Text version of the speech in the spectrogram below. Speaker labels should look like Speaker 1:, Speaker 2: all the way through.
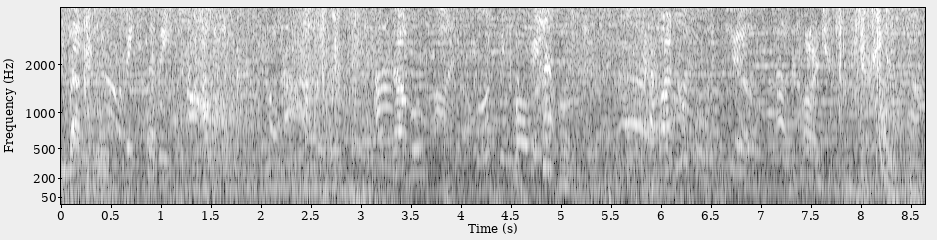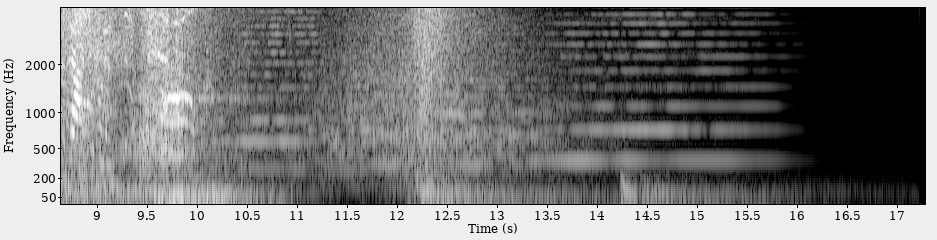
Speaker 1: victory. Double, triple, quadruple kill.
Speaker 2: Behind you.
